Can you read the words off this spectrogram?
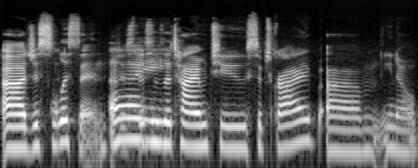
Uh, just listen. Just, this is the time to subscribe. Um, you know,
